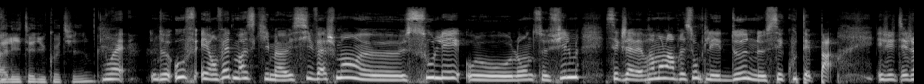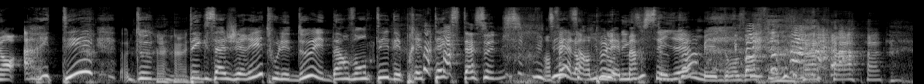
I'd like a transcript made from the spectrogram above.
réalité du quotidien. ouais. De ouf. Et en fait, moi, ce qui m'a aussi vachement euh, saoulé au long de ce film, c'est que j'avais vraiment l'impression que les deux ne s'écoutaient pas. Et j'étais genre, arrêtez de d'exagérer tous les deux et d'inventer des prétextes à se disputer. En fait, c'est alors un peu les Marseillais, pas. mais dans un film.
